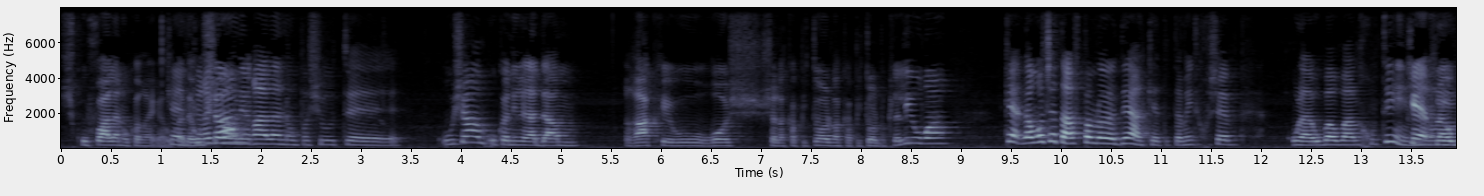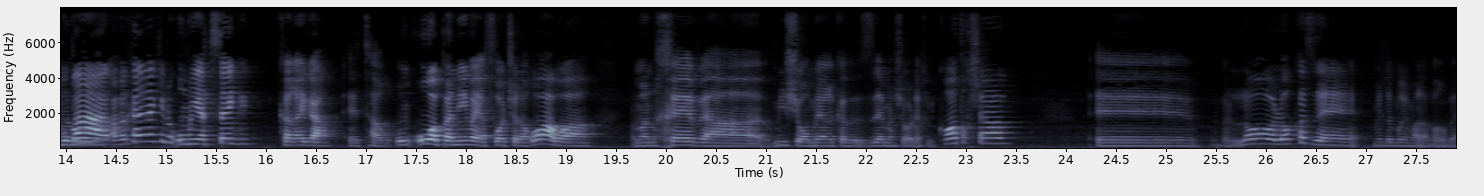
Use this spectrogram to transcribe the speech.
שקופה לנו כרגע. הוא כן, כזה, הוא כרגע שם, הוא נראה לנו פשוט... אה, הוא שם, הוא כנראה אדם רע כי הוא ראש של הקפיטול, והקפיטול בכללי הוא רע. כן, למרות שאתה אף פעם לא יודע, כי אתה תמיד חושב, אולי הוא בא בעל חוטים. כן, אולי הוא כאילו- בובה, אבל כנראה כאילו הוא מייצג כרגע את ה... הוא, הוא הפנים היפות של הרוע, הוא המנחה ומי שאומר כזה, זה מה שהולך לקרות עכשיו. אה, ולא לא כזה מדברים עליו הרבה.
